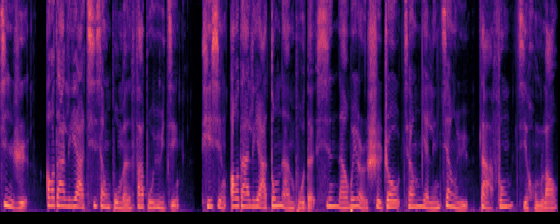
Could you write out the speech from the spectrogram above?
近日，澳大利亚气象部门发布预警，提醒澳大利亚东南部的新南威尔士州将面临降雨、大风及洪涝。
